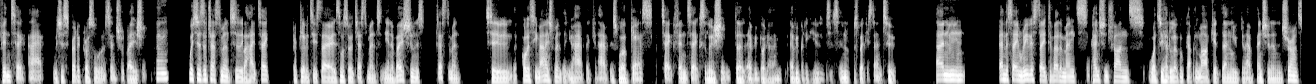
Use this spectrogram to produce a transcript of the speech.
fintech app, which is spread across all of Central Asia, mm. which is a testament to the high tech proclivities there. It's also a testament to the innovation. It's a testament to the quality management that you have that can have this world class tech fintech solution that everybody, um, everybody uses in Uzbekistan too. And, and the same real estate developments, pension funds. Once you had a local capital market, then you can have pension and insurance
